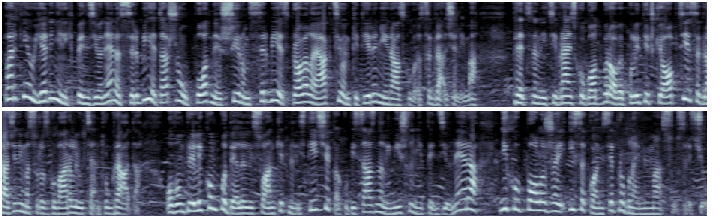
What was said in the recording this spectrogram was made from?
Partija Ujedinjenih penzionera Srbije tačno u podne širom Srbije sprovela je akciju anketiranja i razgovora sa građanima. Predstavnici Vranjskog odbora ove političke opcije sa građanima su razgovarali u centru grada. Ovom prilikom podelili su anketne listiće kako bi saznali mišljenje penzionera, njihov položaj i sa kojim se problemima susreću.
